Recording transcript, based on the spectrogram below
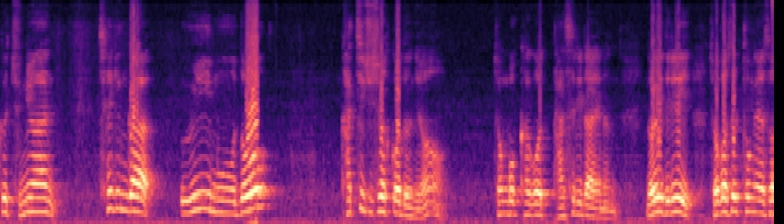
그 중요한 책임과 의무도 같이 주셨거든요. 정복하고 다스리라에는 너희들이 저것을 통해서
